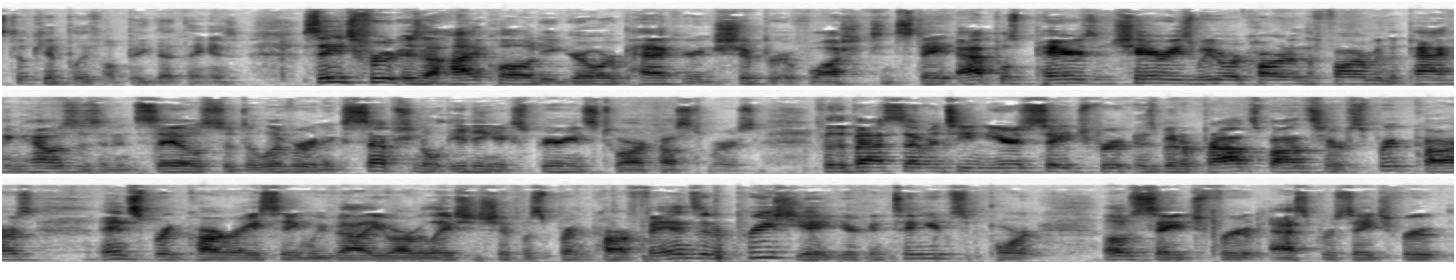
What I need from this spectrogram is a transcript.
Still can't believe how big that thing is. Sage Fruit is a high quality grower, packer, and shipper of Washington State apples, pears, and cherries. We work hard on the farm, in the packing houses, and in sales to deliver an exceptional eating experience to our customers. For the past 17 years, Sage Fruit has been a proud sponsor of Sprint Cars and Sprint Car Racing. We value our relationship with Sprint Car fans and appreciate your continued support of Sage Fruit. Ask for Sage Fruit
